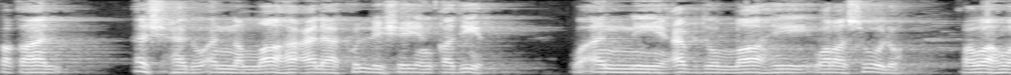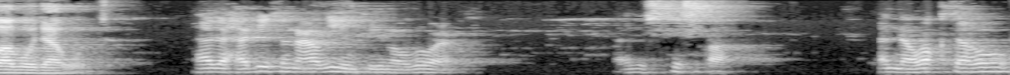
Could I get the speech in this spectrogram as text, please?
فقال أشهد أن الله على كل شيء قدير وأني عبد الله ورسوله. رواه أبو داود. هذا حديث عظيم في موضوع الاستسقاء أن وقته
